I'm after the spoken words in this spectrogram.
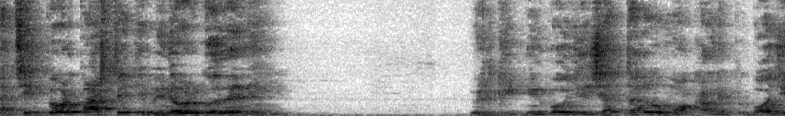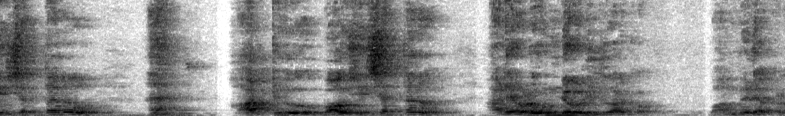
ఆ చెప్పేవాడు పాస్ట్ అయితే వినేవాడు గొర్రెని వీళ్ళు కిడ్నీలు బాగు చేసేస్తారు మోకాళ్ళ నొప్పులు బాగు చేసేస్తారు ఆ? హార్ట్ బాగు చేసేస్తారు. ఆడెవడో ఉండేవాడు ఇది వరకు బాంబేడు అక్కడ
